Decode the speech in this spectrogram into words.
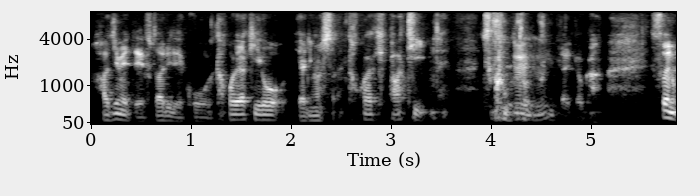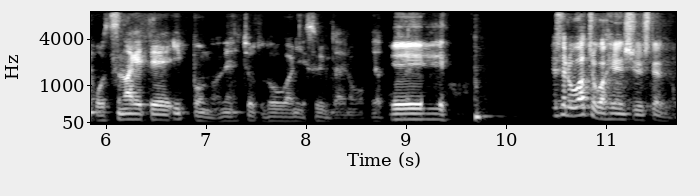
初めて2人でこう、たこ焼きをやりましたね。たこ焼きパーティーみたいな。ちょっと撮ってみたりとか、そういうのをこうつなげて一本のね、ちょっと動画にするみたいなのをやって。えー、ー、それ、ワチョが編集してんの？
